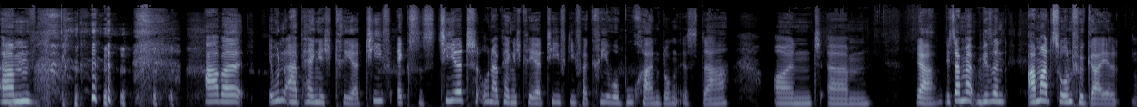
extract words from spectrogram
Ähm, aber unabhängig kreativ existiert, unabhängig kreativ, die Fakriro Buchhandlung ist da. Und ähm, ja, ich sag mal, wir sind Amazon für geil.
